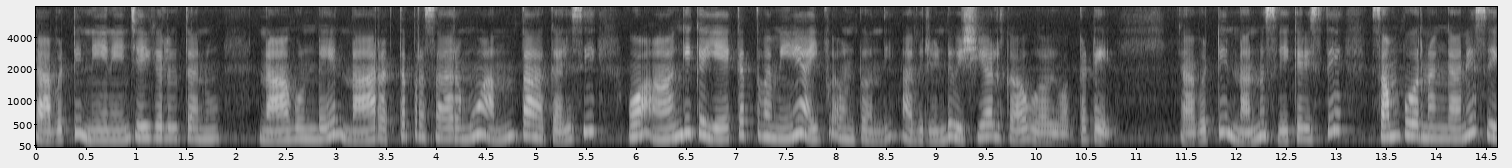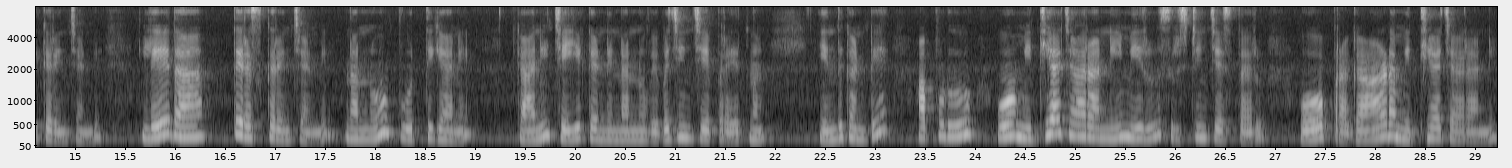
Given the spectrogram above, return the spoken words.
కాబట్టి నేనేం చేయగలుగుతాను? నా గుండె నా రక్త ప్రసారము అంతా కలిసి ఓ ఆంగిక ఏకత్వమే అయిపో ఉంటుంది. అవి రెండు విషయాలు కావు అవి ఒక్కటే. కాబట్టి నన్ను స్వీకరిస్తే సంపూర్ణంగానే స్వీకరించండి. లేదా తిరస్కరించండి. నన్ను పూర్తిగానే కానీ చెయ్యకండి. నన్ను విభజించే ప్రయత్నం. ఎందుకంటే అప్పుడు ఓ మిథ్యాచారాన్ని మీరు సృష్టించేస్తారు. ఓ ప్రగాఢ మిథ్యాచారాన్ని.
